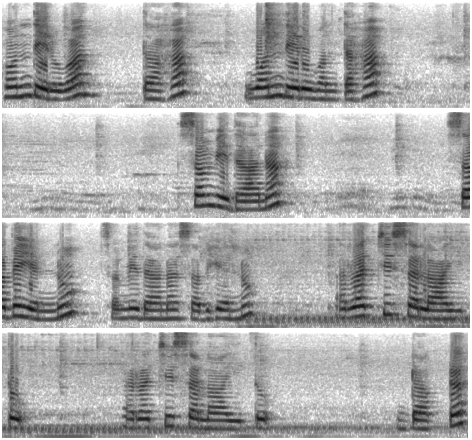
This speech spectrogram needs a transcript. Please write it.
ಹೊಂದಿರುವಂತಹ ಹೊಂದಿರುವಂತಹ ಸಂವಿಧಾನ ಸಭೆಯನ್ನು ಸಂವಿಧಾನ ಸಭೆಯನ್ನು ರಚಿಸಲಾಯಿತು. ರಚಿಸಲಾಯಿತು. Doctor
